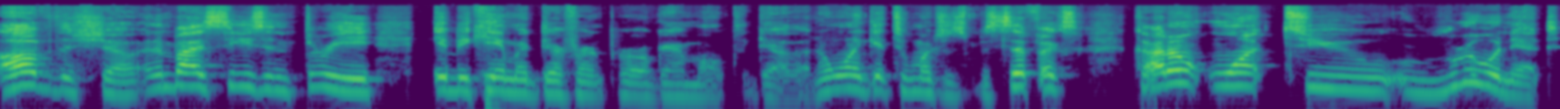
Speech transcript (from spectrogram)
of the show. And by season three, it became a different program altogether. I don't want to get too much of specifics because I don't want to ruin it.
